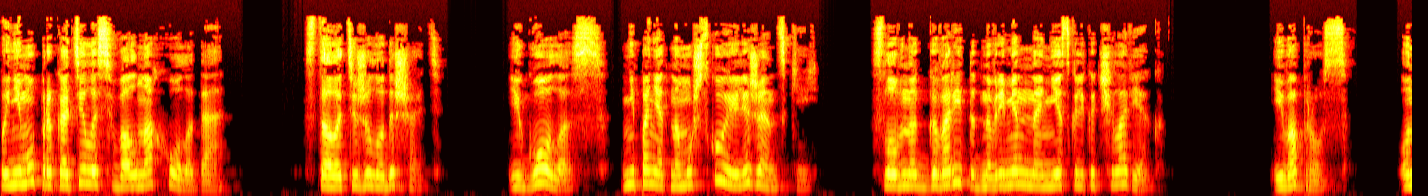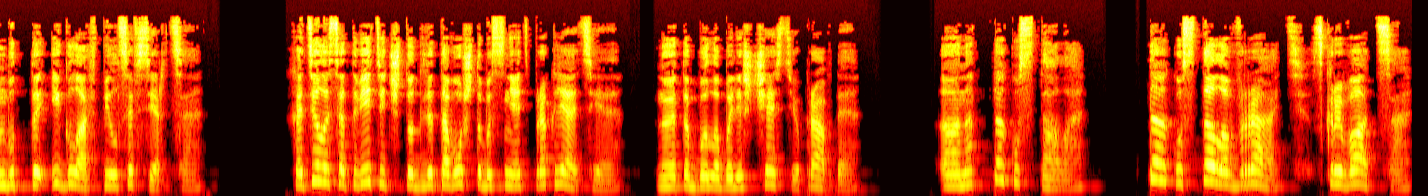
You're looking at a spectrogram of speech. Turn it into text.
по нему прокатилась волна холода. Стало тяжело дышать. И голос, непонятно мужской или женский, словно говорит одновременно несколько человек. И вопрос. Он будто игла впился в сердце. Хотелось ответить, что для того, чтобы снять проклятие, но это было бы лишь частью правды. А она так устала, так устала врать, скрываться.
